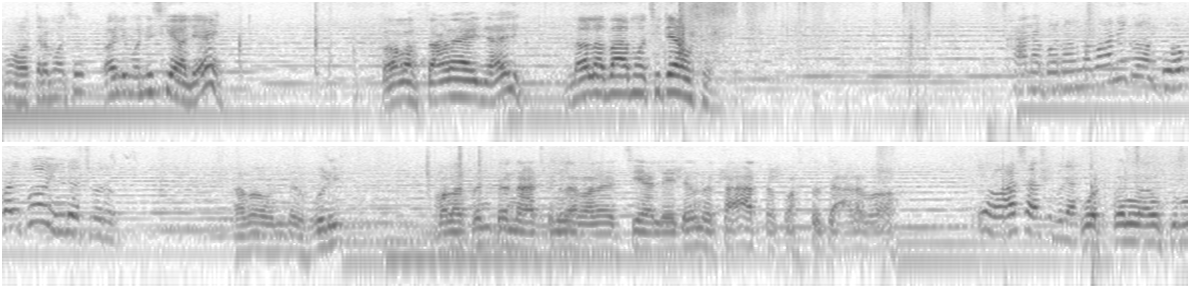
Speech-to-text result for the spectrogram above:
म हत्रमा छु। अहिले म निस्किहालेँ है। तल चाँडै आइज है। ल ल बा म छिटै आउँछु। खाना बनाउन भनेको भोकै पो हिँड्यो छोरो। अब हुन्छ बुढी। मलाई पनि त नातिनीलाई भनेर चिया ल्याइदेऊ न तातो कस्तो जाडो भयो। कोट पनि लाउँछु म।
